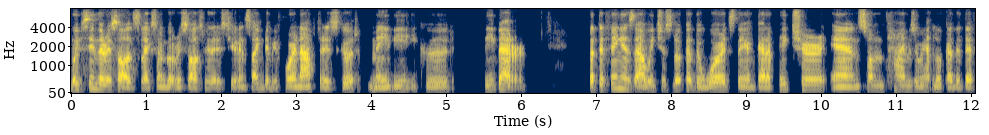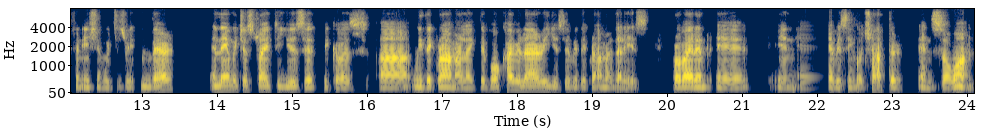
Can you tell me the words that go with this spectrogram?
we've seen the results, like some good results with our students, like the before and after is good. Maybe it could be better. But the thing is that we just look at the words, they got a picture, and sometimes we look at the definition, which is written there. And then we just try to use it because uh, with the grammar, like the vocabulary, use it with the grammar that is provided uh, in every single chapter and so on.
